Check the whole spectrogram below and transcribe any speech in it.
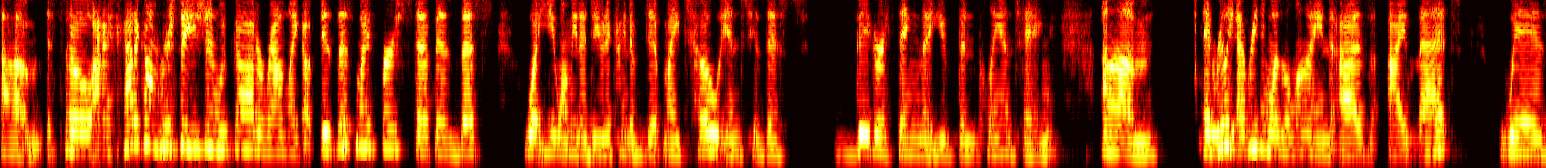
Um, so I had a conversation with God around like, is this my first step? Is this what you want me to do to kind of dip my toe into this bigger thing that you've been planting? Um, and really, everything was aligned as I met with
